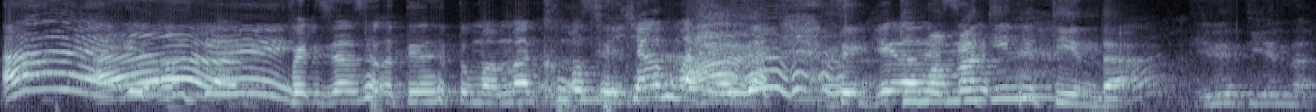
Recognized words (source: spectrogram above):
¡Ay! Ah, ok. Felicidades a la tienda de tu mamá. ¿Cómo se llama? O sea, si quiera ¿Tu mamá decir- tiene tienda? Tiene tienda,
